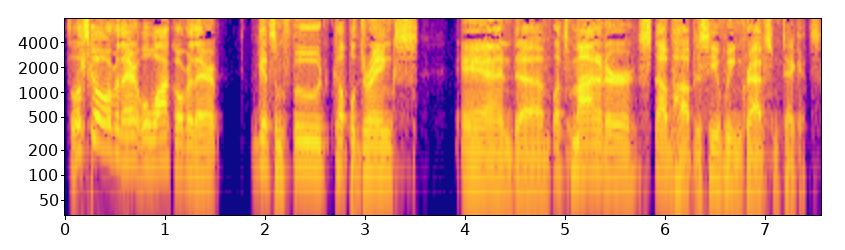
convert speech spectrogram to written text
so let's go over there. We'll walk over there, get some food, couple drinks, and um, let's monitor StubHub to see if we can grab some tickets.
